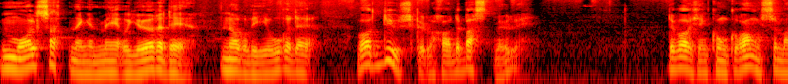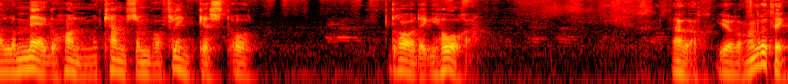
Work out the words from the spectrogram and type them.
Målsetningen med å gjøre det, når vi gjorde det, var at du skulle ha det best mulig. Det var ikke en konkurranse mellom meg og han med hvem som var flinkest å dra deg i håret eller gjøre andre ting.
